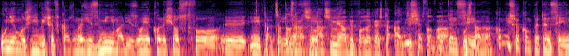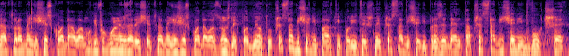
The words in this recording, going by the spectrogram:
uniemożliwi, czy w każdym razie zminimalizuje kolesiostwo y, i Ale co to znaczy? Na czym miałaby polegać ta Komisja antysitwowa kompetencyjna, ustawa? komisja kompetencyjna, która będzie się składała, mówię w ogólnym zarysie, która będzie się składała z różnych podmiotów, przedstawicieli partii politycznych, przedstawicieli prezydenta, przedstawicieli dwóch, trzech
